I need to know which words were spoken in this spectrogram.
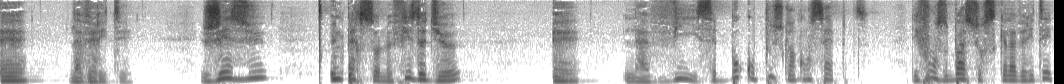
est la vérité. Jésus, une personne, le Fils de Dieu, est la vie. C'est beaucoup plus qu'un concept. Des fois, on se base sur ce qu'est la vérité.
